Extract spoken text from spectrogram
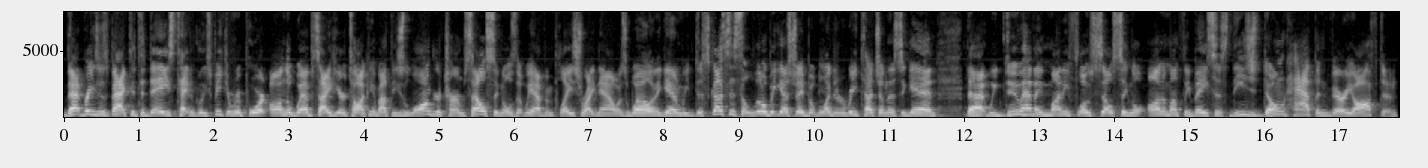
That brings us back to today's technically speaking report on the website here, talking about these longer term sell signals that we have in place right now as well. And again, we discussed this a little bit yesterday, but wanted to retouch on this again that we do have a money flow sell signal on a monthly basis. These don't happen very often,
